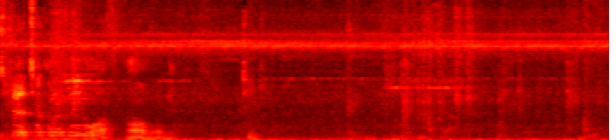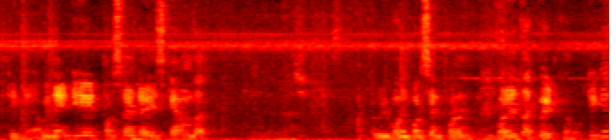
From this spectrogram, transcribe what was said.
इस पर अच्छा कलर नहीं हुआ। हाँ हो गया। ठीक। है ठीक है, अभी 98 परसेंट है इसके अंदर। अभी वन परसेंट बढ़े तक वेट करो, ठीक है?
